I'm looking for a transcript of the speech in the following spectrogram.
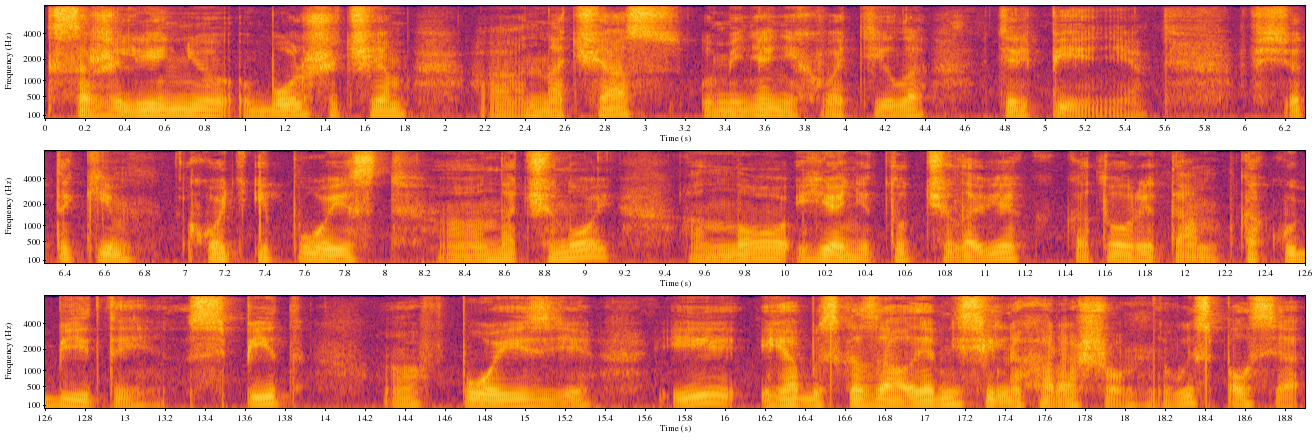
к сожалению, больше, чем а, на час у меня не хватило терпения. Все-таки, хоть и поезд а, ночной, но я не тот человек, который там, как убитый, спит, в поезде. И я бы сказал, я бы не сильно хорошо выспался.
